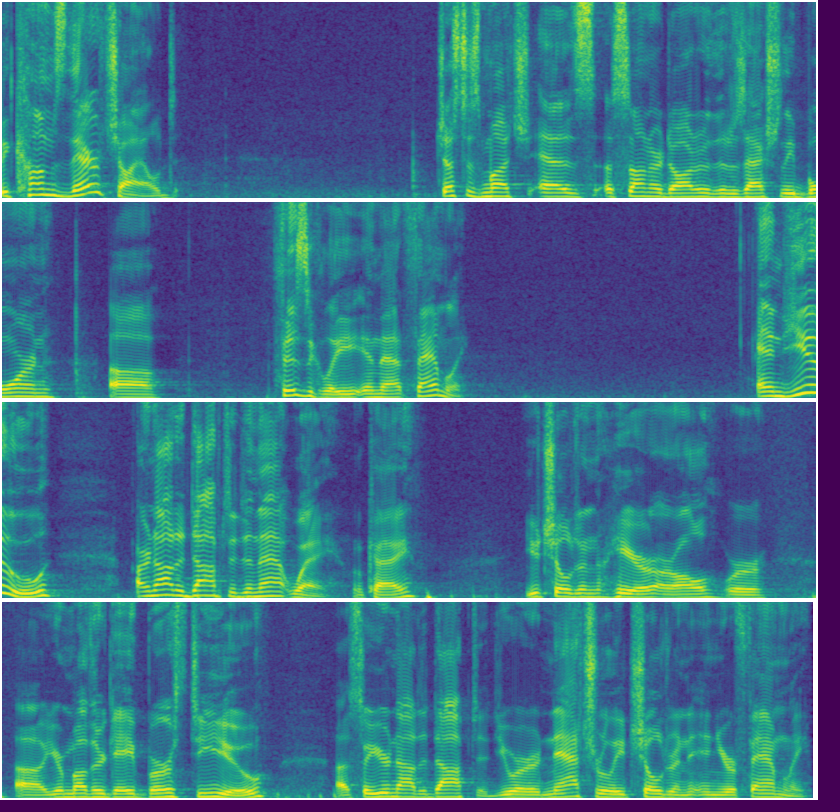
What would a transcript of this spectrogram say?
becomes their child just as much as a son or daughter that is actually born uh, physically in that family. And you are not adopted in that way, okay? You children here are all where uh, your mother gave birth to you, uh, so you're not adopted. You are naturally children in your family.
